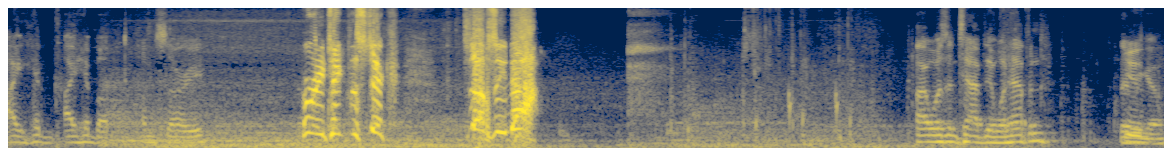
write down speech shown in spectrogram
I hib I hib up. I'm sorry. Hurry, take the stick! Snopsy, nah! I wasn't tapped in. What happened? There You- we go.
